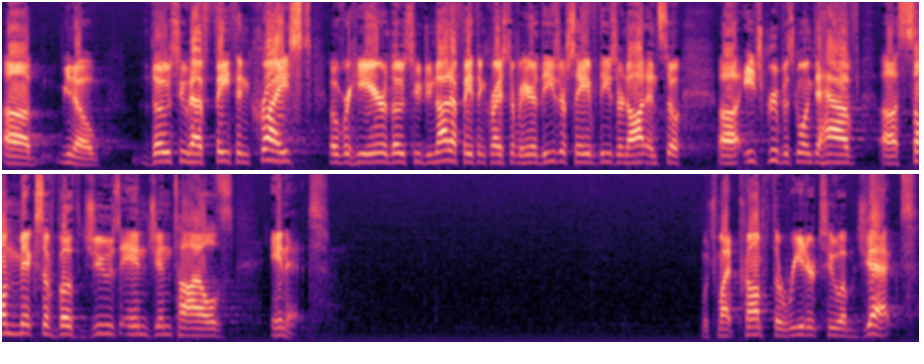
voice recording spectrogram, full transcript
uh, you know, those who have faith in Christ over here, those who do not have faith in Christ over here, these are saved, these are not. And so uh, each group is going to have uh, some mix of both Jews and Gentiles in it. Which might prompt the reader to object.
